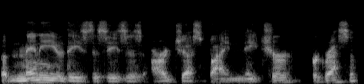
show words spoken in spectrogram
But many of these diseases are just by nature progressive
